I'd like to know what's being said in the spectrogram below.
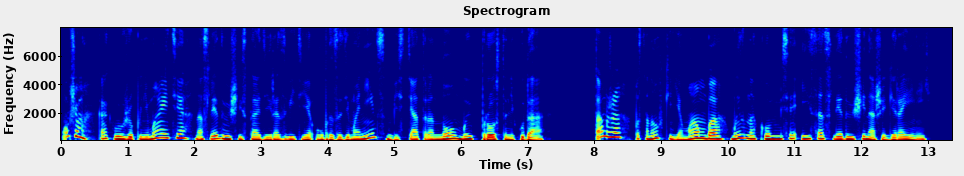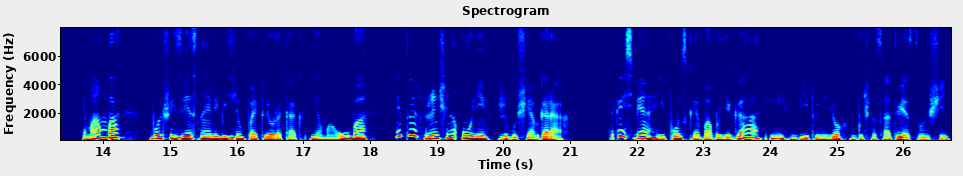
В общем, как вы уже понимаете, на следующей стадии развития образа демониц без театра «Но» мы просто никуда. Там же, в постановке «Ямамба» мы знакомимся и со следующей нашей героиней. Ямамба, больше известная любителям фольклора как Ямауба, это женщина-они, живущая в горах. Такая себе японская баба-яга и вид у нее обычно соответствующий.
